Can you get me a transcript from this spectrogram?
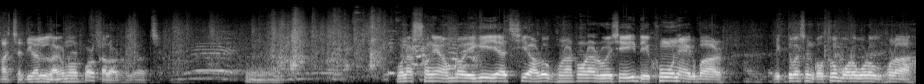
আচ্ছা দেওয়ালে লাগানোর পর কালার হবে আচ্ছা। ওনার সঙ্গে আমরা এগিয়ে যাচ্ছি আরও ঘোড়া টোড়া রয়েছে। এই দেখুন একবার দেখতে পাচ্ছেন কত বড় বড় ঘোড়া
